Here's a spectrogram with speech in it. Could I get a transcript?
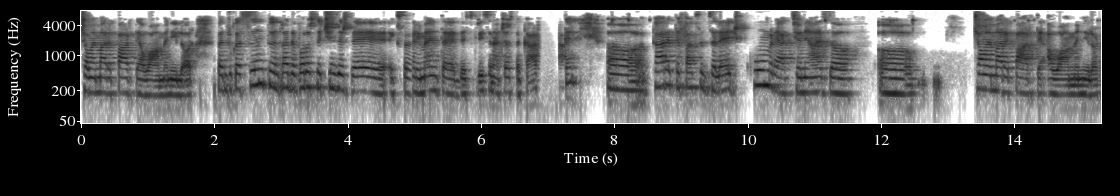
cea mai mare parte a oamenilor, pentru că sunt într-adevăr 150 de experimente descrise în această carte uh, care te fac să înțelegi cum reacționează uh, cea mai mare parte a oamenilor.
